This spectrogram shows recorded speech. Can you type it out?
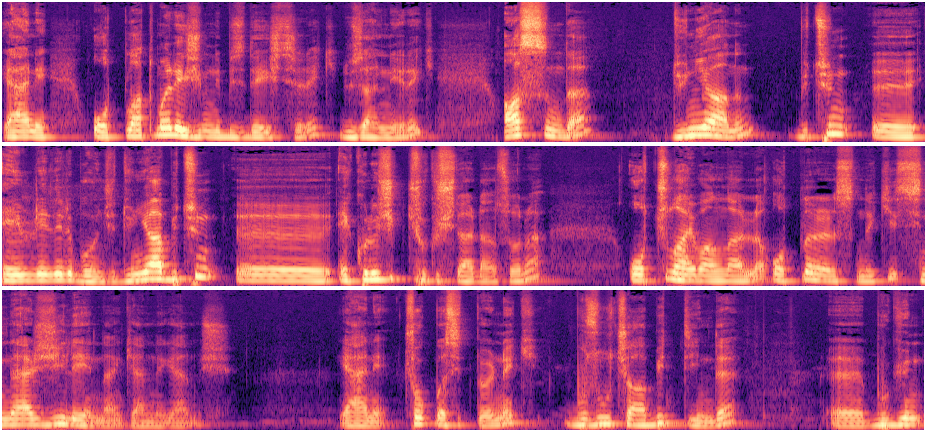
Yani otlatma rejimini biz değiştirerek, düzenleyerek aslında dünyanın bütün e, evreleri boyunca, dünya bütün e, ekolojik çöküşlerden sonra otçul hayvanlarla otlar arasındaki sinerjiyle yeniden kendine gelmiş. Yani çok basit bir örnek. Buzul çağı bittiğinde e, bugün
